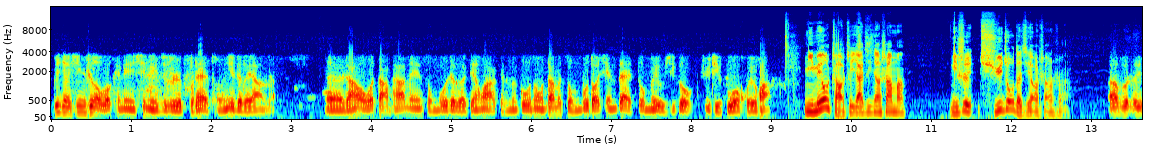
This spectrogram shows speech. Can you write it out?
毕竟新车，我肯定心里就是不太同意这个样子。呃，然后我打他们总部这个电话给他们沟通，他们总部到现在都没有一个具体给我回话。你没有找这家经销商吗？你是徐州的经销商是吧？啊，不是，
